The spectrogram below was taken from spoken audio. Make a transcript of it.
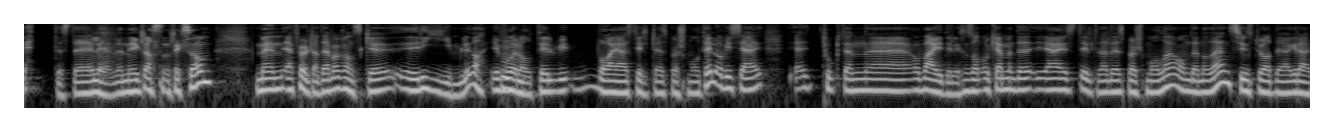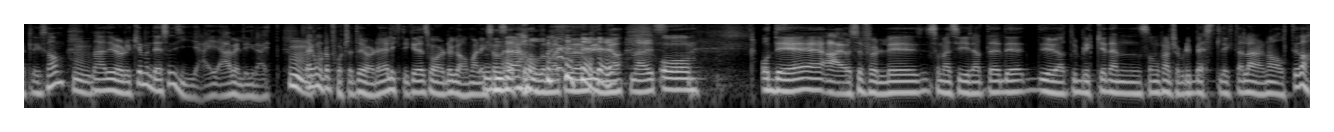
letteste eleven i klassen, liksom. Men jeg følte at jeg var ganske rimelig da, i forhold til hva jeg stilte spørsmål til. Og hvis jeg, jeg tok den eh, og veide liksom sånn Ok, men det, jeg stilte deg det spørsmålet om den og den, syns du at det er greit? liksom? Nei, det gjør du ikke, men det syns jeg er veldig greit. Så jeg kommer til å fortsette å gjøre det. Jeg likte ikke det svaret du ga meg, liksom, så jeg holder meg til den linja. Nice. Og og det er jo selvfølgelig, som jeg sier, at det, det, det gjør at du blir ikke den som kanskje blir best likt av lærerne alltid. da.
